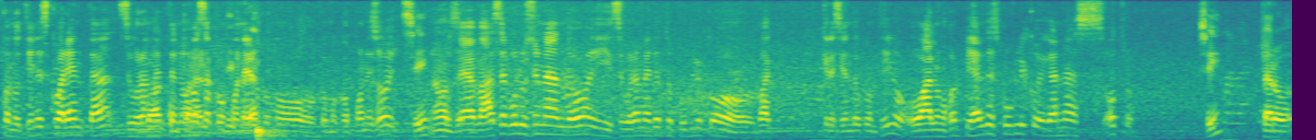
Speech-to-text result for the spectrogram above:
cuando tienes 40, seguramente no vas a componer diferente. como, como compones hoy. Sí, no, O sea, vas evolucionando y seguramente tu público va creciendo contigo. O a lo mejor pierdes público y ganas otro. Sí, pero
